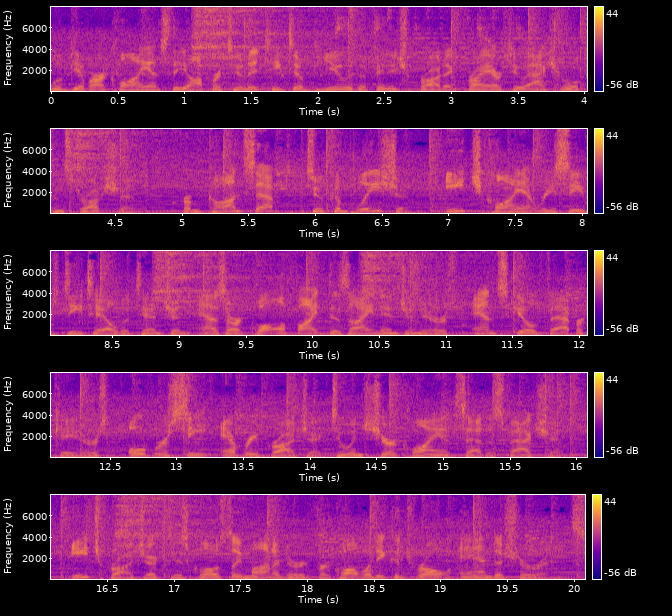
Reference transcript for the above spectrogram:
will give our clients the opportunity to view the finished product prior to actual construction. From concept to completion, each client receives detailed attention as our qualified design engineers and skilled fabricators oversee every project to ensure client satisfaction. Each project is closely monitored for quality control and assurance.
